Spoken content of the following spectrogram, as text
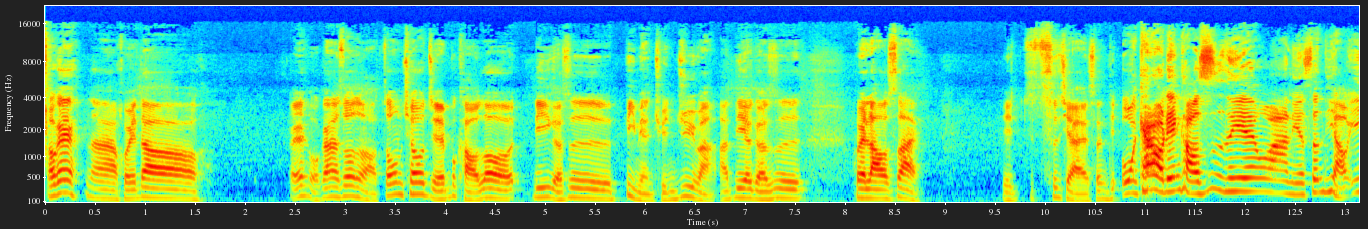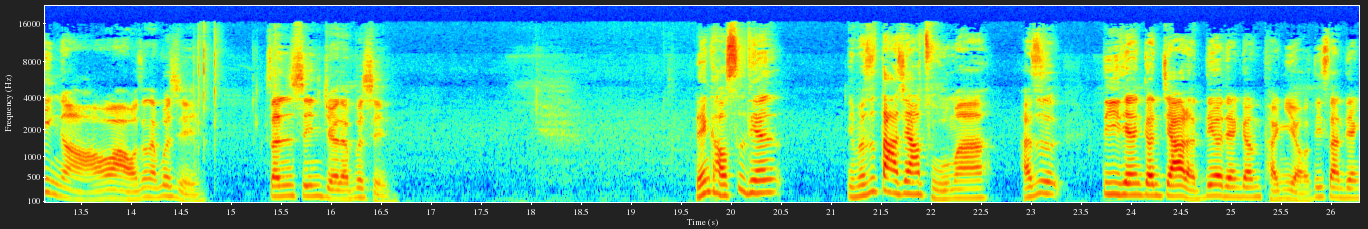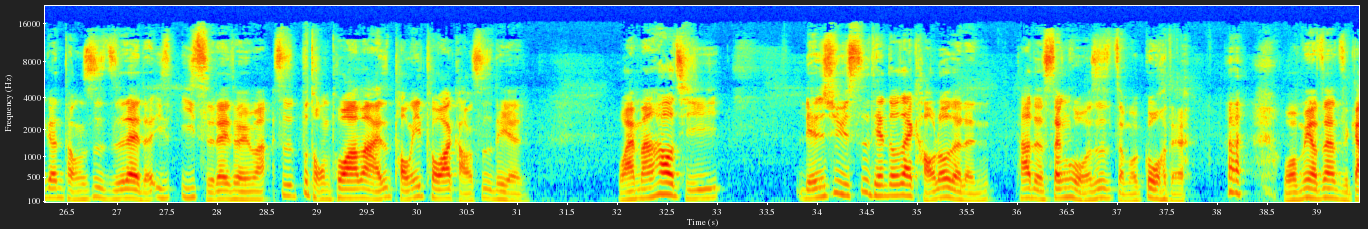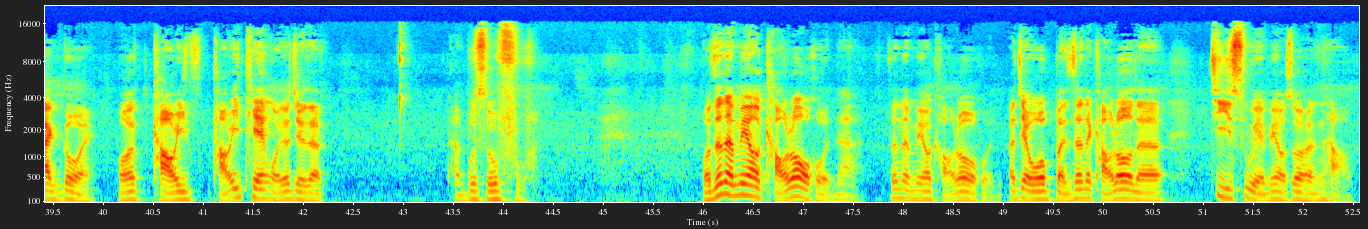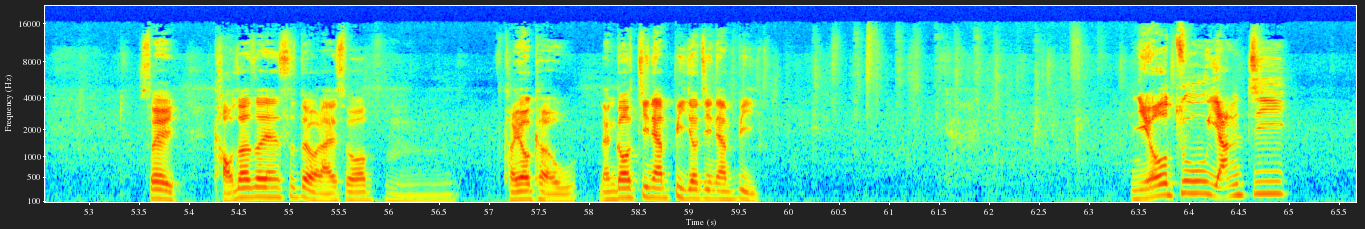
，OK，那回到，哎，我刚才说什么？中秋节不烤肉，第一个是避免群聚嘛，啊，第二个是会落晒，也吃起来身体，我靠，连烤四天，哇，你的身体好硬哦，哇，我真的不行，真心觉得不行。连考四天，你们是大家族吗？还是第一天跟家人，第二天跟朋友，第三天跟同事之类的，以以此类推吗？是不同拖吗？还是同一拖啊考四天？我还蛮好奇，连续四天都在烤肉的人，他的生活是怎么过的？我没有这样子干过哎，我考一考一天，我就觉得很不舒服。我真的没有烤肉魂啊。真的没有烤肉魂，而且我本身的烤肉的技术也没有说很好，所以烤肉这件事对我来说，嗯，可有可无，能够尽量避就尽量避。牛、猪、羊、鸡，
